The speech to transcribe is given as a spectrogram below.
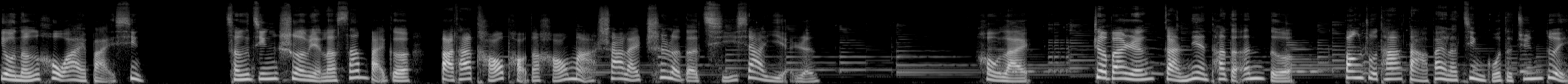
又能厚爱百姓，曾经赦免了三百个把他逃跑的好马杀来吃了的旗下野人。后来，这班人感念他的恩德，帮助他打败了晋国的军队，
